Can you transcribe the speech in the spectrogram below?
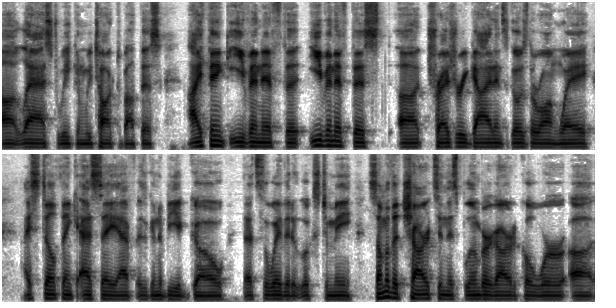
uh, last week, and we talked about this. I think even if the even if this uh, Treasury guidance goes the wrong way, I still think SAF is going to be a go. That's the way that it looks to me. Some of the charts in this Bloomberg article were uh,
